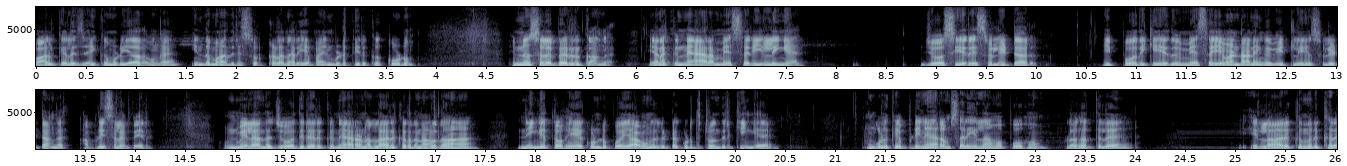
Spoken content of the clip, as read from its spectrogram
வாழ்க்கையில் ஜெயிக்க முடியாதவங்க இந்த மாதிரி சொற்களை நிறைய பயன்படுத்தி இருக்கக்கூடும் இன்னும் சில பேர் இருக்காங்க. எனக்கு நேரமே சரியில்லைங்க. ஜோசியரே சொல்லிட்டாரு. இப்போதைக்கு எதுவுமே செய்ய வேண்டாம்னு எங்கள் வீட்லேயும் சொல்லிட்டாங்க. அப்படி சில பேர். உண்மையில் அந்த ஜோதிடருக்கு நேரம் நல்லா இருக்கிறதுனால தான் நீங்கள் தொகையை கொண்டு போய் அவங்கக்கிட்ட கொடுத்துட்டு வந்திருக்கீங்க. உங்களுக்கு எப்படி நேரம் சரியில்லாமல் போகும்? உலகத்தில் எல்லாருக்கும் இருக்கிற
